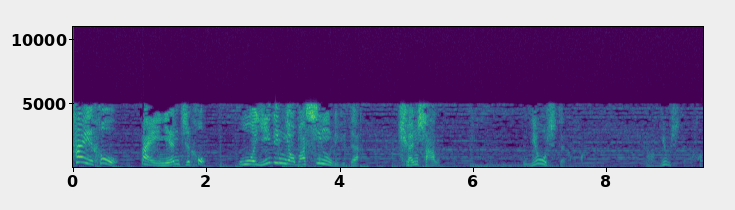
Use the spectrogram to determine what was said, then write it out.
太后百年之后，我一定要把姓吕的全杀了。”又是这个话啊，又是这个话。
